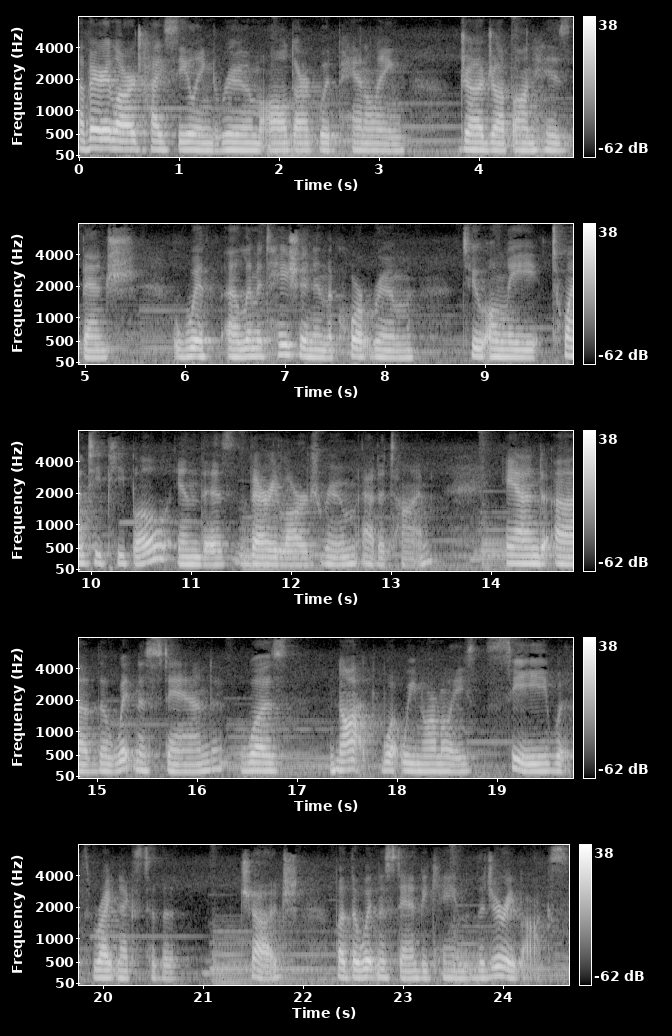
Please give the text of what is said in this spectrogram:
a very large, high ceilinged room, all dark wood paneling, judge up on his bench with a limitation in the courtroom to only 20 people in this very large room at a time. And uh, the witness stand was not what we normally see with right next to the judge, but the witness stand became the jury box.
